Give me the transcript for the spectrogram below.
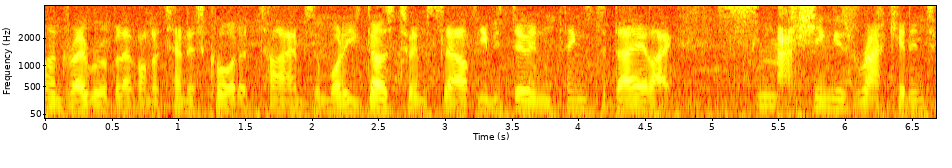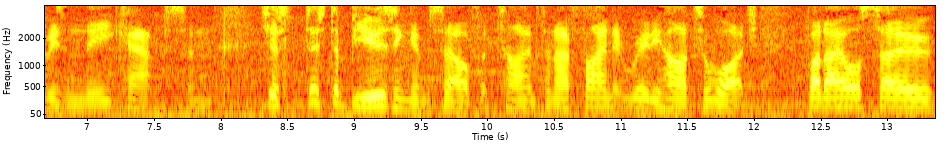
Andrei Rublev on a tennis court at times and what he does to himself. He was doing things today like smashing his racket into his kneecaps and just just abusing himself at times. And I find it really hard to watch. But I also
